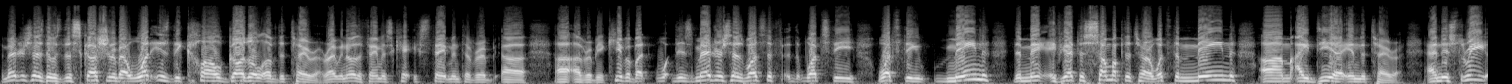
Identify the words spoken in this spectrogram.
the Medrash says there was discussion about what is the klal gadol of the Torah, right? We know the famous statement of Rabbi, uh, uh, of Rabbi Akiva, but what, this Medrash says what's the what's the what's the main the main if you had to sum up the Torah, what's the main um, idea in the Torah? And there's three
